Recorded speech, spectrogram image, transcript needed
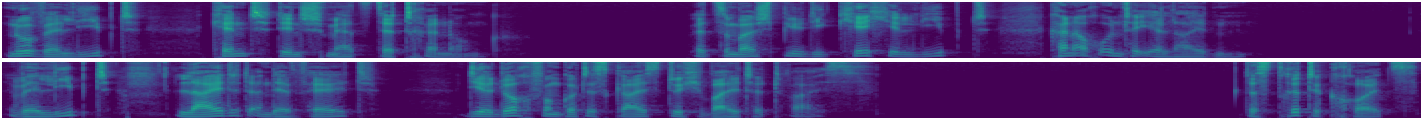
Nur wer liebt, kennt den Schmerz der Trennung. Wer zum Beispiel die Kirche liebt, kann auch unter ihr leiden. Wer liebt, leidet an der Welt, die er doch von Gottes Geist durchwaltet weiß. Das dritte Kreuz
